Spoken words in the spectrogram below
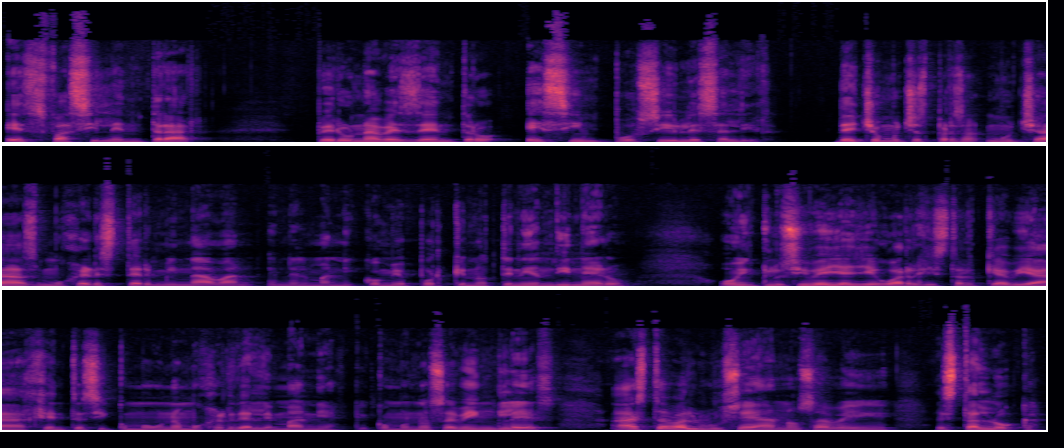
es fácil entrar, pero una vez dentro es imposible salir. De hecho, muchas, muchas mujeres terminaban en el manicomio porque no tenían dinero, o inclusive ella llegó a registrar que había gente así como una mujer de Alemania, que como no sabe inglés, ah, está balbucea, no sabe, está loca.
